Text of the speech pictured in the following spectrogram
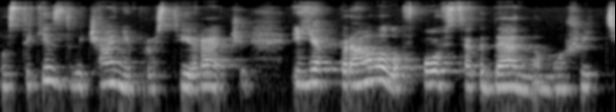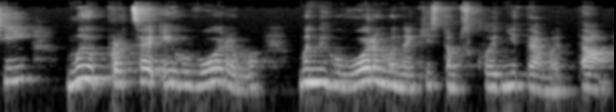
ось такі звичайні прості речі. І як правило, в повсякденному житті ми про це і говоримо. Ми не говоримо на якісь там складні теми. Та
